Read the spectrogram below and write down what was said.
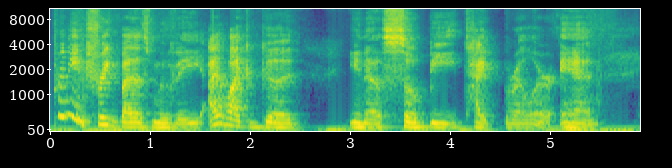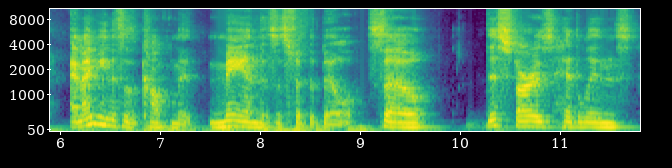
pretty intrigued by this movie. I like good, you know, soapy type thriller, and and I mean this as a compliment. Man, this has fit the bill. So this stars Hedlund's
